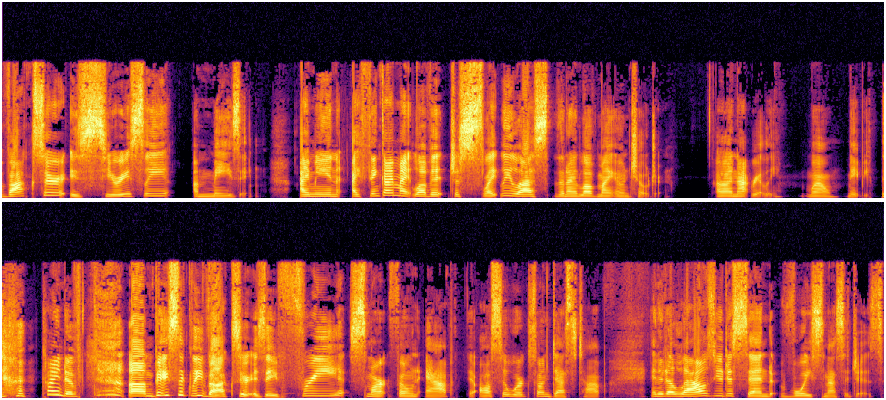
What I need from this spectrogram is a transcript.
Voxer is seriously amazing. I mean, I think I might love it just slightly less than I love my own children. Uh, not really well, maybe, kind of. Um, basically, Voxer is a free smartphone app. It also works on desktop, and it allows you to send voice messages.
